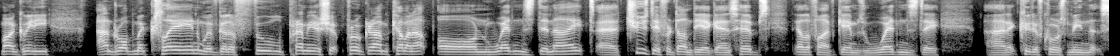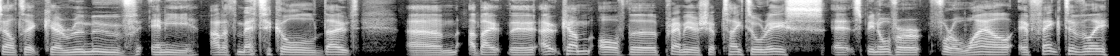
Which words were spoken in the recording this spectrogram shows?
Mark Guidi, and Rob MacLean. We've got a full Premiership programme coming up on Wednesday night, uh, Tuesday for Dundee against Hibs, the other five games Wednesday. And it could, of course, mean that Celtic uh, remove any arithmetical doubt um, about the outcome of the Premiership title race. It's been over for a while, effectively.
